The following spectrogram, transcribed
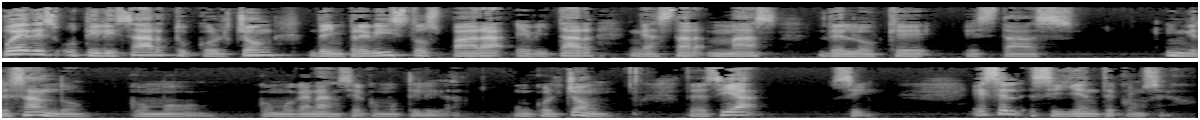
puedes utilizar tu colchón de imprevistos para evitar gastar más de lo que estás ingresando como, como ganancia, como utilidad. Un colchón. Te decía, sí. Es el siguiente consejo.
